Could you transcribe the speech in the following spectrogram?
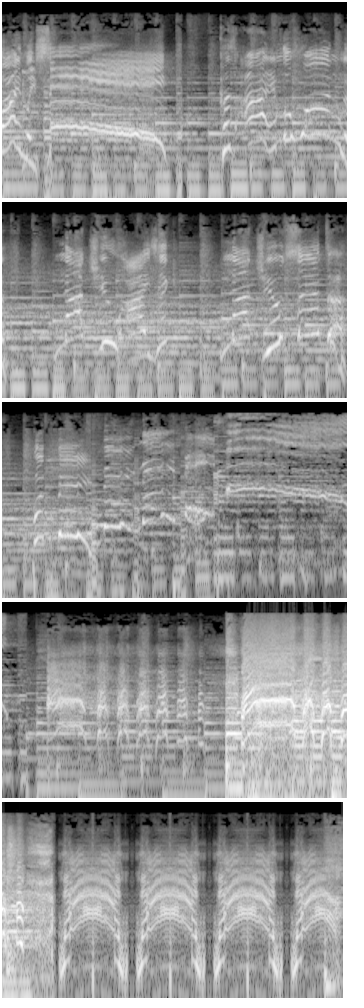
Finally see! Cause I'm the one! Not you, Isaac! Not you, Santa! But me! Nah! Nah! Nah! Nah!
